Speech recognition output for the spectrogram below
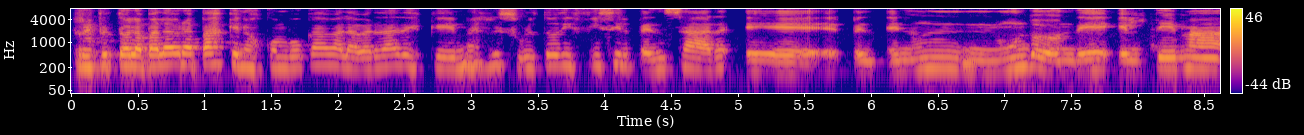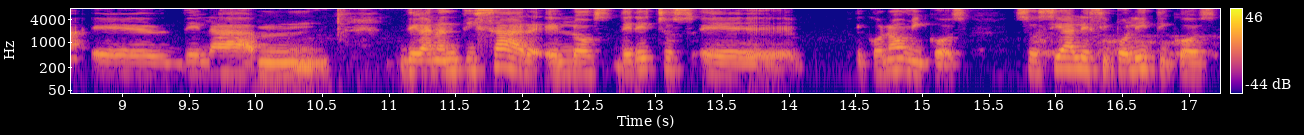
Respecto a la palabra paz que nos convocaba, la verdad es que me resultó difícil pensar eh, en un mundo donde el tema eh, de, la, mm, de garantizar eh, los derechos económicos, sociales y políticos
